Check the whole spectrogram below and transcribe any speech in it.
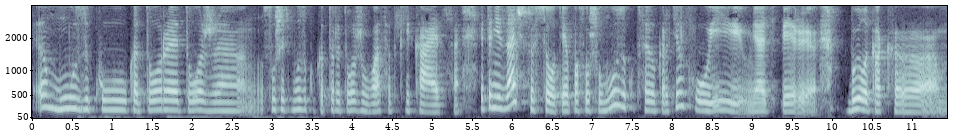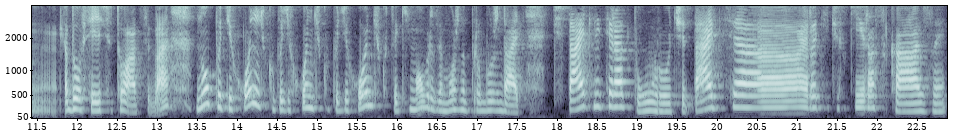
э, музыку, которая тоже, слушать музыку, которая тоже у вас откликается. Это не значит, что все, вот я послушал музыку, посмотрел картинку, и у меня теперь было как э, до всей ситуации, да. Но потихонечку, потихонечку, потихонечку таким образом можно пробуждать. Читать литературу, читать э, эротические рассказы.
